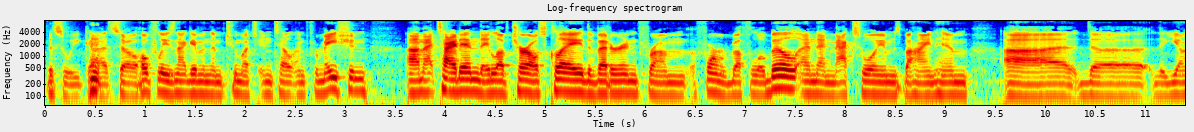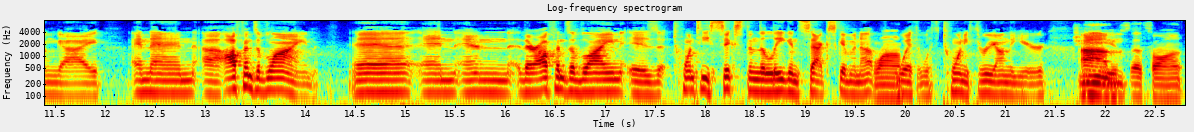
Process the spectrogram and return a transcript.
this week. Uh, so hopefully he's not giving them too much intel information. Um, at tight end, they love Charles Clay, the veteran from former Buffalo Bill, and then Maxx Williams behind him, uh, the the young guy, and then uh, offensive line. Uh, and and their offensive line is 26th in the league in sacks given up, Wow. with with 23 on the year. Jeez, Um, that's a lot.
